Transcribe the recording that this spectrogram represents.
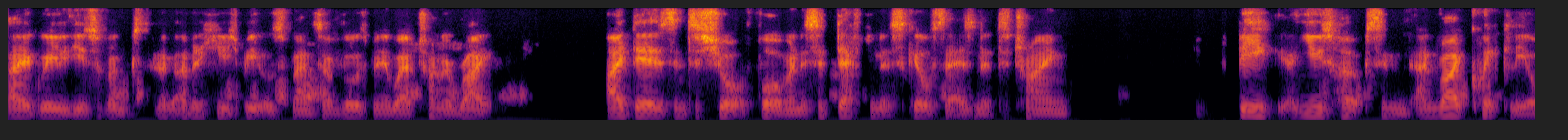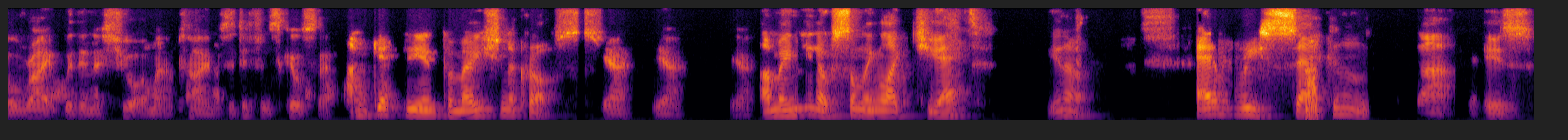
i agree with you. So I'm, a huge Beatles fan, so I've always been aware of trying to write ideas into short form, and it's a definite skill set, isn't it, to try and be use hooks and, and write quickly or write within a short amount of time. It's a different skill set. And get the information across. Yeah, yeah, yeah. I mean, you know, something like Jet, you know, every second that is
